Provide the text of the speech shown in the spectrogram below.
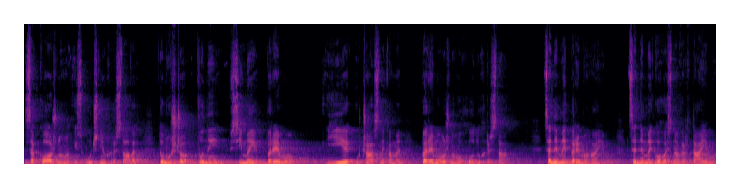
за кожного із учнів Христових, тому що вони, всі ми беремо є учасниками переможного ходу Христа. Це не ми перемагаємо, це не ми когось навертаємо,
